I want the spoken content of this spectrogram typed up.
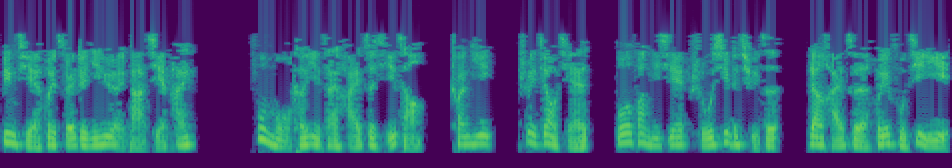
并且会随着音乐打节拍。父母可以在孩子洗澡、穿衣、睡觉前播放一些熟悉的曲子，让孩子恢复记忆，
